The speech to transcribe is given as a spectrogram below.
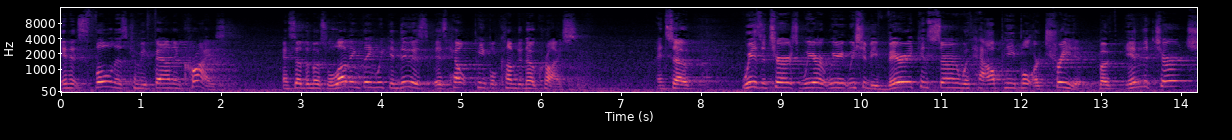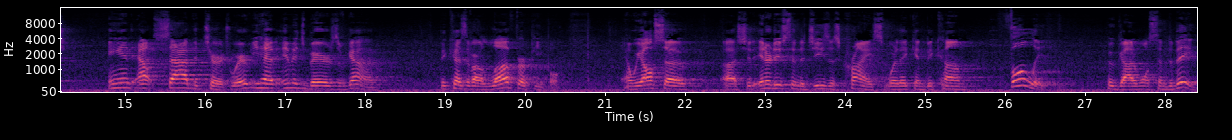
in its fullness can be found in Christ. And so, the most loving thing we can do is, is help people come to know Christ. And so, we as a church, we, are, we, we should be very concerned with how people are treated, both in the church and outside the church, wherever you have image bearers of God, because of our love for people. And we also uh, should introduce them to Jesus Christ, where they can become fully who God wants them to be.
